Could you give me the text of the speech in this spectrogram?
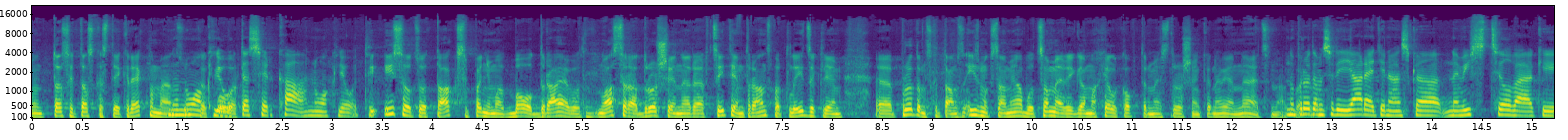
un tas ir tas, kas tiek reklamēts. Nu, nokļūt, var... tas ir kā nokļūt? Izsaucot taksi, paņemot bolt drive, vasarā droši vien ar, ar citiem transporta līdzekļiem. Eh, protams, ka tām izmaksām jābūt samērīgām ar helikopteru, mēs droši vien, ka nevienu neaicinātu. Nu, protams, arī jārēķinās, ka ne visi cilvēki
